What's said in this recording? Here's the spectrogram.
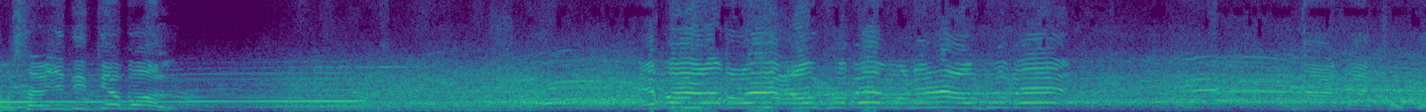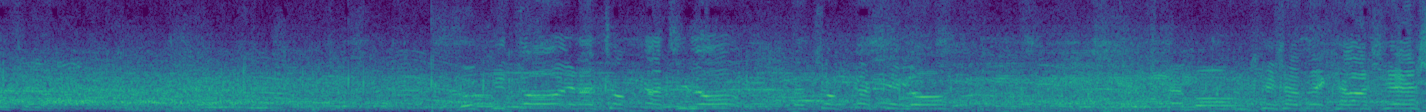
মুস্তাফিজের দ্বিতীয় বল। সাথে খেলা শেষ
